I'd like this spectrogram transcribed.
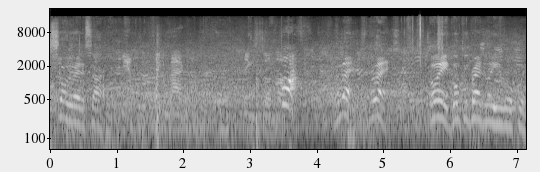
Shoulder at a socket. Yeah, take him back. Things still Fuck! Relax, relax. Go ahead, go congratulate him real quick.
